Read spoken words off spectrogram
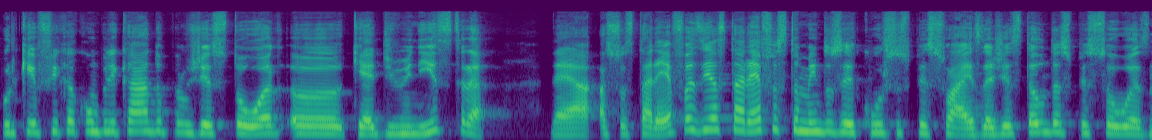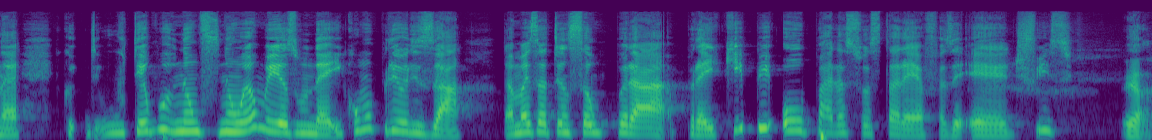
porque fica complicado para o gestor uh, que administra né, as suas tarefas e as tarefas também dos recursos pessoais, da gestão das pessoas, né? O tempo não, não é o mesmo, né? E como priorizar? Dar mais atenção para a equipe ou para as suas tarefas? É, é difícil? É,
